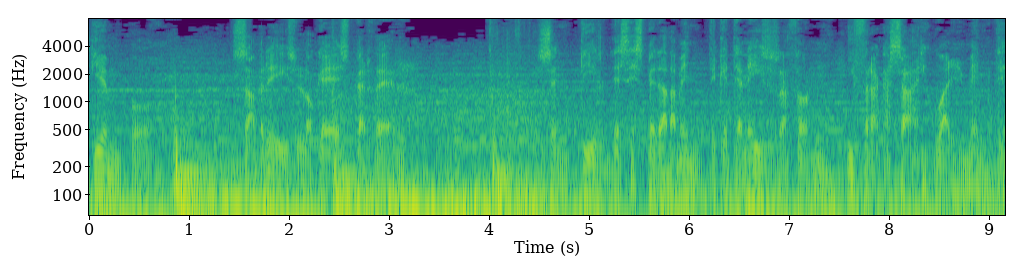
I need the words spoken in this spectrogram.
Tiempo, sabréis lo que es perder. Sentir desesperadamente que tenéis razón y fracasar igualmente.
